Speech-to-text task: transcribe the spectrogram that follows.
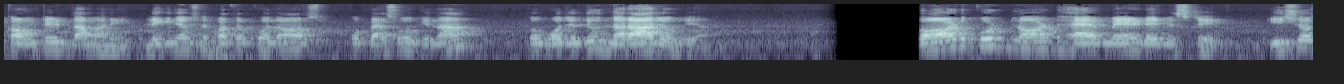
counted the money लेकिन जब उसने पत्र खोला और उसको पैसों को गिना तो बहुत जल्दी वो नाराज़ हो गया। God could not have made a mistake ईश्वर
